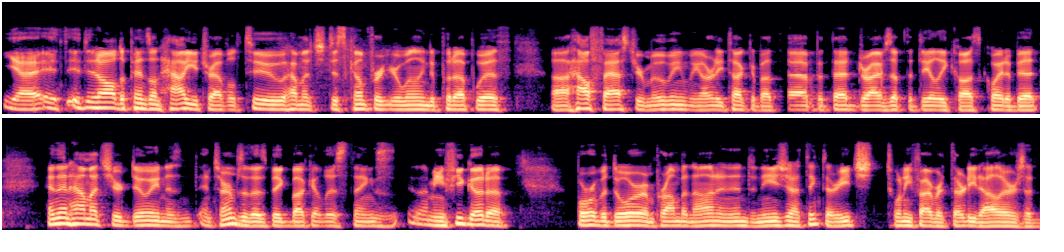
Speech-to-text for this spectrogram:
yeah, it, it, it all depends on how you travel too, how much discomfort you're willing to put up with uh, how fast you're moving. We already talked about that, but that drives up the daily cost quite a bit. And then how much you're doing is in terms of those big bucket list things. I mean, if you go to Borobudur and Prambanan in Indonesia, I think they're each 25 or 30 dollars a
